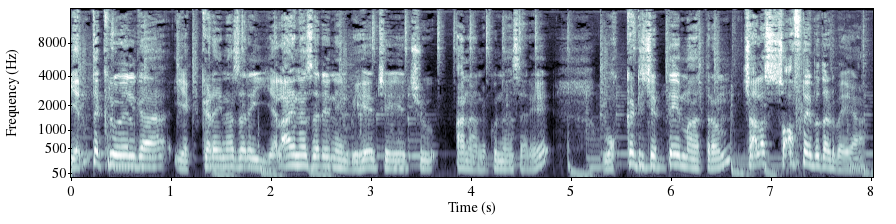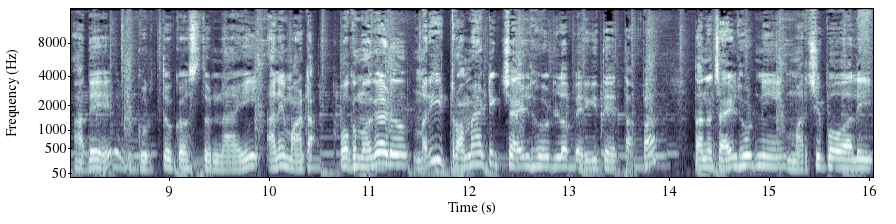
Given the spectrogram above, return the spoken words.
ఎంత క్రూయల్గా ఎక్కడైనా సరే ఎలా అయినా సరే నేను బిహేవ్ చేయొచ్చు అని అనుకున్నా సరే ఒక్కటి చెప్తే మాత్రం చాలా సాఫ్ట్ అయిపోతాడు భయ్య. అదే గుర్తుకొస్తున్నాయి అనే మాట. ఒక మగాడు మరీ ట్రామాటిక్ చైల్డ్హుడ్లో పెరిగితే తప్ప తన చైల్డ్హుడ్ని మర్చిపోవాలి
